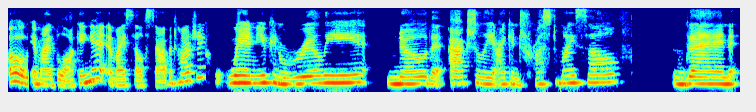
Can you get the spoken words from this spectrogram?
oh, am I blocking it? Am I self sabotaging? When you can really know that actually I can trust myself, then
